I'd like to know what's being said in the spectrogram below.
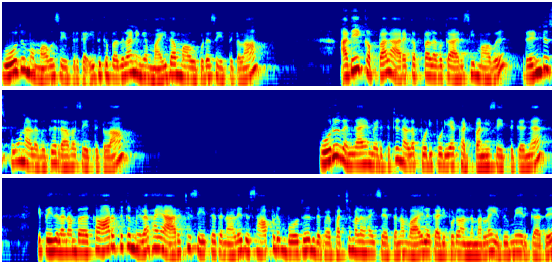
கோதுமை மாவு சேர்த்துருக்கேன். இதுக்கு பதிலாக நீங்கள் மைதா மாவு கூட சேர்த்துக்கலாம். அதே கப்பால் அரை கப் அளவுக்கு அரிசி மாவு ரெண்டு ஸ்பூன் அளவுக்கு ரவை சேர்த்துக்கலாம். ஒரு வெங்காயம் எடுத்துகிட்டு நல்லா பொடி பொடியாக கட் பண்ணி சேர்த்துக்கோங்க. இப்போ இதில் நம்ம காரத்துக்கு மிளகாயை அரைச்சி சேர்த்ததுனால இது சாப்பிடும்போது இந்த பச்சை மிளகாய் சேர்த்தனா வாயில் கடிப்படும் அந்த மாதிரிலாம் எதுவுமே இருக்காது.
